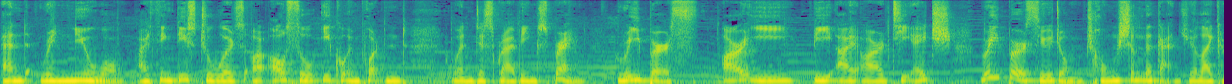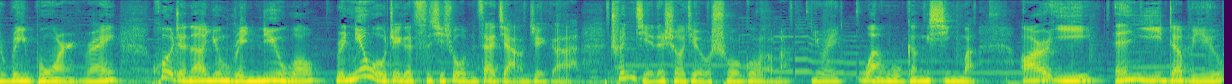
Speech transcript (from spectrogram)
and renewal. I think these two words are also equal important when describing spring. Rebirth R E B I R T H rebirth 有一种重生的感觉，like reborn，right？或者呢，用 renewal，renewal 这个词，其实我们在讲这个春节的时候就有说过了嘛，因为万物更新嘛，R E N E W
